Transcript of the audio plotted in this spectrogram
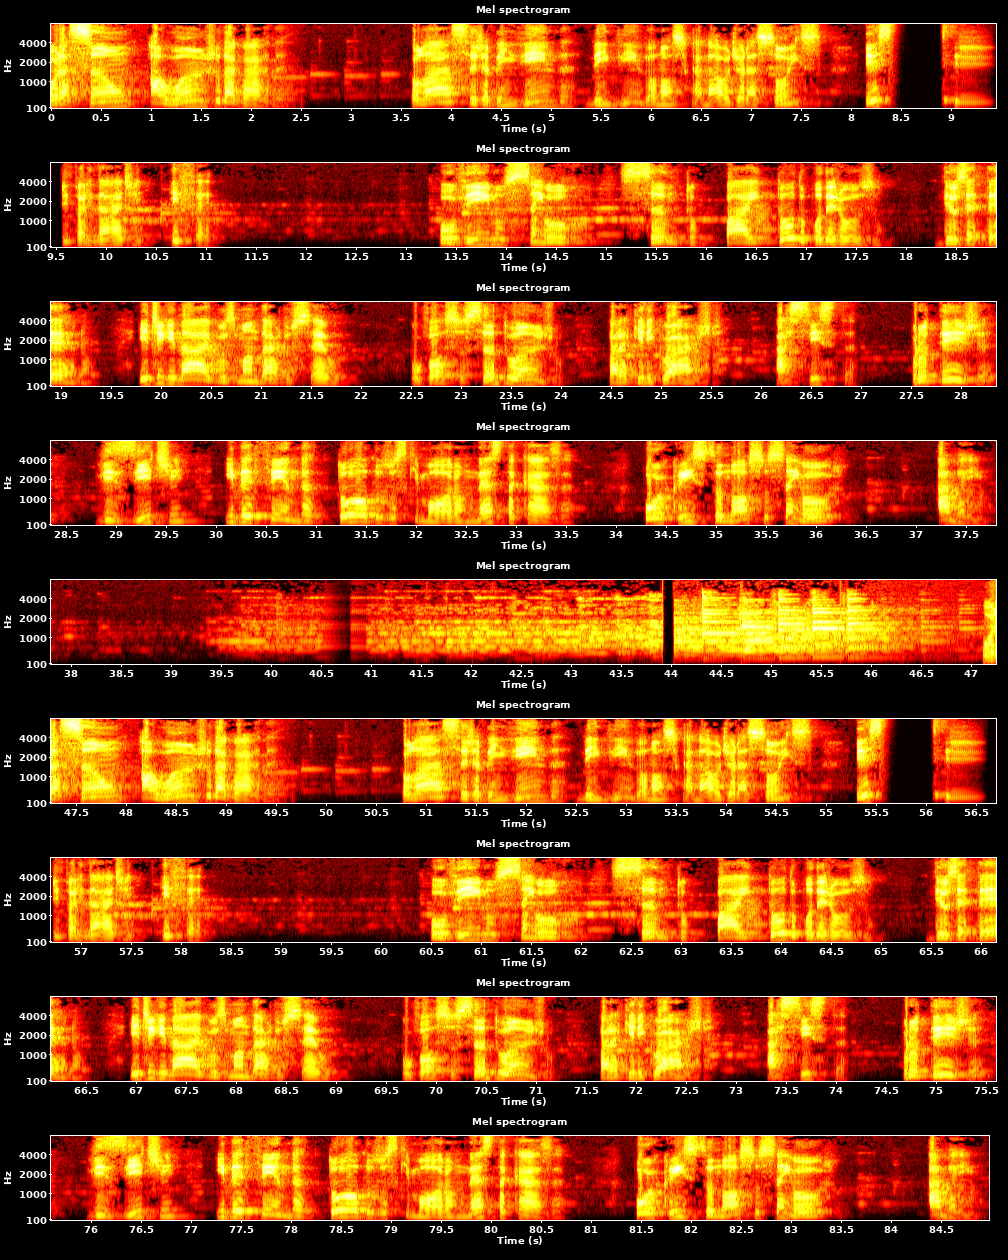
Oração ao anjo da guarda. Olá, seja bem-vinda, bem-vindo ao nosso canal de orações, espiritualidade e fé. Ouvi-nos, Senhor, Santo, Pai Todo-Poderoso, Deus Eterno, e dignai-vos mandar do céu o vosso santo anjo, para que ele guarde, assista, proteja, visite e defenda todos os que moram nesta casa. Por Cristo nosso Senhor. Amém. Oração ao anjo da guarda. Olá, seja bem-vinda, bem-vindo ao nosso canal de orações, espiritualidade e fé. Ouvi-nos, Senhor, Santo, Pai Todo-Poderoso, Deus Eterno, e dignai-vos mandar do céu o vosso santo anjo para que ele guarde, assista, proteja, visite e defenda todos os que moram nesta casa. Por Cristo nosso Senhor. Amém.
